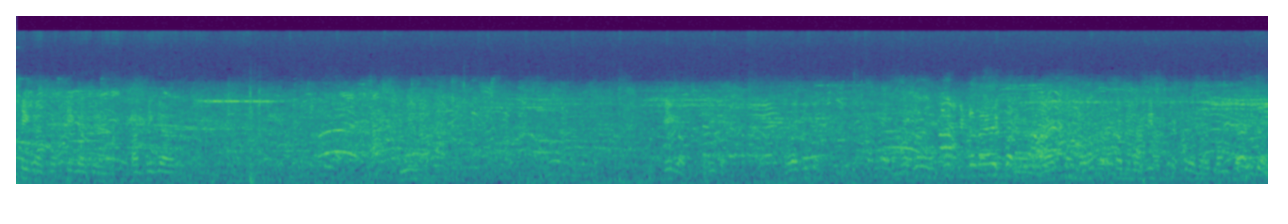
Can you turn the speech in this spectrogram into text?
ঠিক আছে ঠিক আছে ওরা যদি হ্যাঁ, একদম ভালো করে একটা মসজিদটা করে দাও, কমপ্লিট করে।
